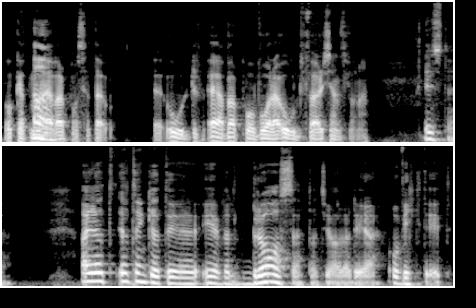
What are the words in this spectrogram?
Och att man Ja. övar på att sätta ord, övar på våra ord för känslorna. Just det. Ja, jag, jag tänker att det är ett väldigt bra sätt att göra det och viktigt.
